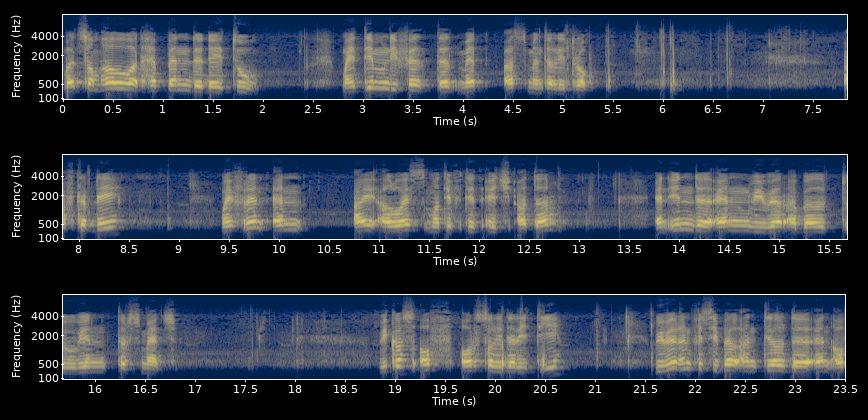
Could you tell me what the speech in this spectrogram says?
But somehow what happened the day two, my team defeated made us mentally drop. After day, my friend and I always motivated each other, and in the end we were able to win this match. Because of our solidarity, we were invisible until the end of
